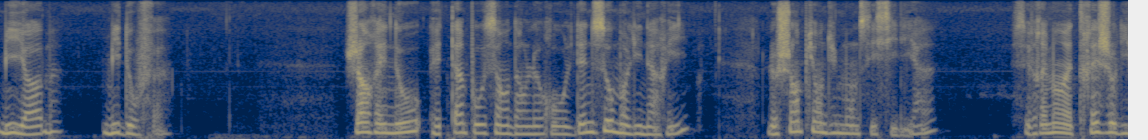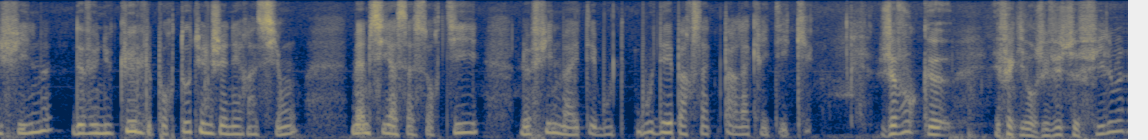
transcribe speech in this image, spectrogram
mi-homme, mi-dauphin. Jean Reynaud est imposant dans le rôle d'Enzo Molinari, le champion du monde sicilien. C'est vraiment un très joli film, devenu culte pour toute une génération, même si à sa sortie, le film a été boudé par, la critique. J'avoue que, effectivement, j'ai vu ce film.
